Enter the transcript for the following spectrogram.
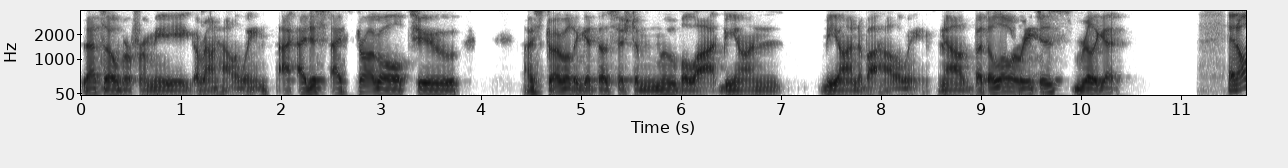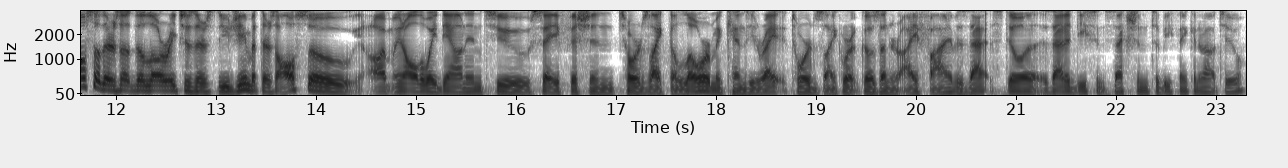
that's over for me around Halloween. I, I just, I struggle to, I struggle to get those fish to move a lot beyond, beyond about Halloween. Now, but the lower reaches, really good. And also, there's a, the lower reaches. There's the Eugene, but there's also, I mean, all the way down into say fishing towards like the lower McKenzie, right? Towards like where it goes under I five. Is that still a, is that a decent section to be thinking about too?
